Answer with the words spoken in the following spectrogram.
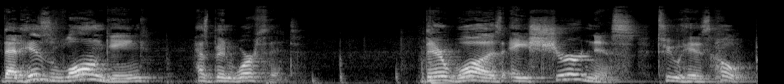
that his longing has been worth it there was a sureness to his hope.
